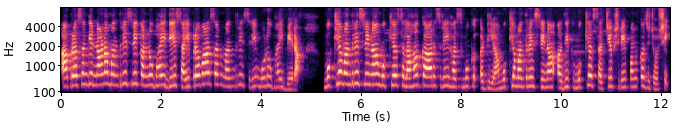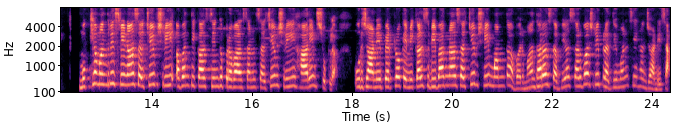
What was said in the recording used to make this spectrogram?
આ પ્રસંગે નાણાં મંત્રી શ્રી કન્નુભાઈ દેસાઈ, પ્રવાસન મંત્રી શ્રી મુડુભાઈ બેરા મુખ્યમંત્રી શ્રીના મુખ્ય સલાહકાર શ્રી હસમુખ અઢિયા મુખ્યમંત્રી શ્રીના અધિક મુખ્ય સચિવ શ્રી પંકજ જોશી મુખ્યમંત્રી શ્રીના સચિવ શ્રી અવંતિકા સિંઘ, પ્રવાસન સચિવ શ્રી હારિન શુક્લ ઊર્જા અને પેટ્રોકેમિકલ્સ વિભાગના સચિવ શ્રી મમતા વર્મા, ધારાસભ્ય સર્વ શ્રી પ્રદ્યુમનસિંહ જાડેજા,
